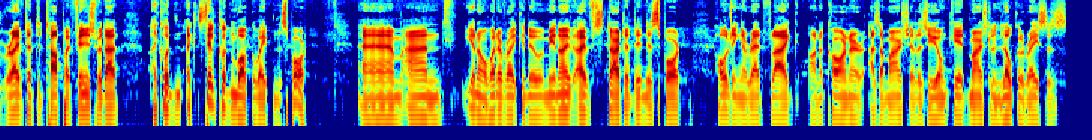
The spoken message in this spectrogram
arrived at the top. I finished with that. I couldn't. I still couldn't walk away from the sport. Um, and you know whatever I can do. I mean, I've I've started in this sport holding a red flag on a corner as a marshal, as a young kid, marshalling local races,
